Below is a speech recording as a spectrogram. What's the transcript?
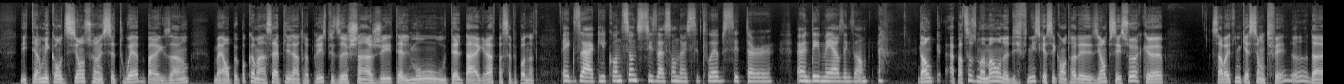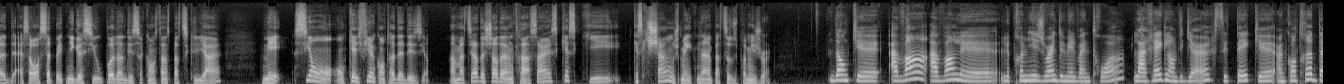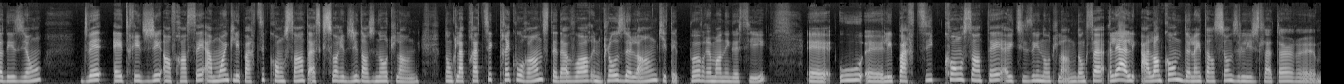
termes et conditions sur un site web, par exemple, bien, on ne peut pas commencer à appeler l'entreprise puis dire changer tel mot ou tel paragraphe parce que ça ne fait pas notre. Exact. Les conditions d'utilisation d'un site web, c'est un, un des meilleurs exemples. Donc, à partir du moment où on a défini ce que c'est contrat d'adhésion, puis c'est sûr que ça va être une question de fait, à savoir si ça peut être négocié ou pas dans des circonstances particulières. Mais si on, qualifie un contrat d'adhésion, en matière de charte de langue française, qu'est-ce qui, qui change maintenant à partir du 1er juin? Donc, euh, avant, avant le, le, 1er juin 2023, la règle en vigueur, c'était qu'un contrat d'adhésion devait être rédigé en français à moins que les parties consentent à ce qu'il soit rédigé dans une autre langue. Donc, la pratique très courante, c'était d'avoir une clause de langue qui n'était pas vraiment négociée, euh, où euh, les parties consentaient à utiliser une autre langue. Donc, ça allait à, l'encontre de l'intention du législateur euh,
